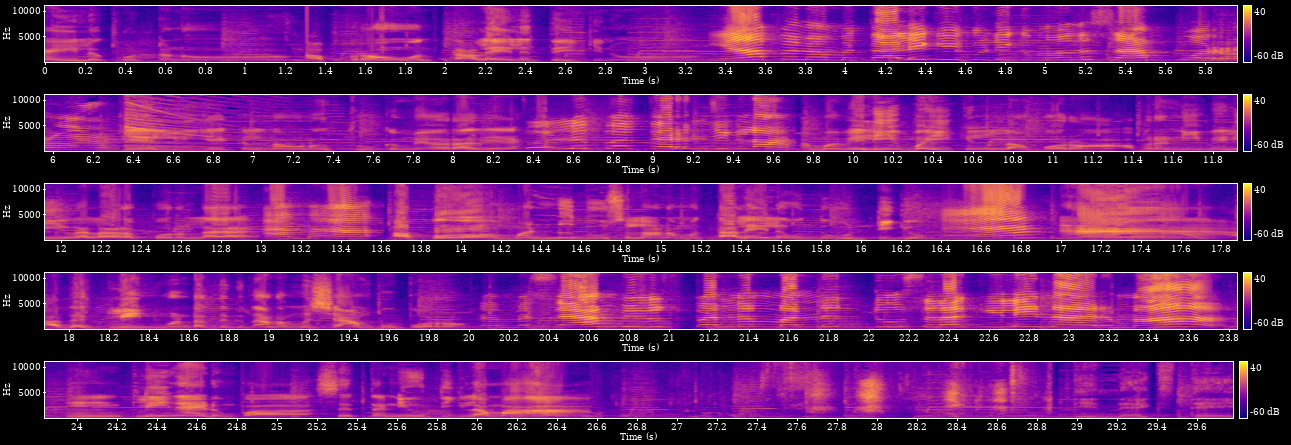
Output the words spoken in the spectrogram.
கையில கொட்டணும். அப்புறம் உன் தலையில தேய்க்கணும். ஏப்ப நம்ம தலைக்கு குளிக்கும் போது ஷாம்பு போடுறோம்? கேள்வி கேட்கலன்னா உனக்கு தூக்கமே வராது. சொல்லுப்பா தெரிஞ்சுக்கலாம். நம்ம வெளியே பைக்கில் எல்லாம் போறோம். அப்புறம் நீ வெளியே விளையாட போறல ஆமா. அப்போ மண்ணு தூசெல்லாம் நம்ம தலையில வந்து ஒட்டிக்கும். அதை க்ளீன் பண்றதுக்கு தான் நம்ம ஷாம்பு போடுறோம். நம்ம ஷாம்பு யூஸ் பண்ண மண்ணு தூசலா கிளீன் ஆயிருமா? ம் க்ளீன் ஆயிடும்பா. சரி தண்ணி ஊத்திக்கலாமா? The next day.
